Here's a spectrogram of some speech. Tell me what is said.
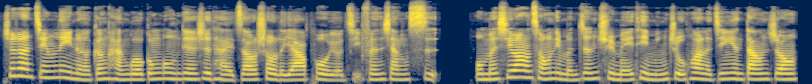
这段经历呢，跟韩国公共电视台遭受的压迫有几分相似。我们希望从你们争取媒体民主化的经验当中，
